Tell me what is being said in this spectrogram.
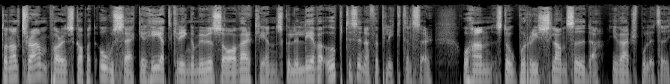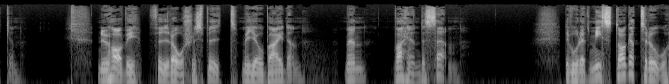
Donald Trump har skapat osäkerhet kring om USA verkligen skulle leva upp till sina förpliktelser och han stod på Rysslands sida i världspolitiken. Nu har vi fyra års respit med Joe Biden. Men vad händer sen? Det vore ett misstag att tro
